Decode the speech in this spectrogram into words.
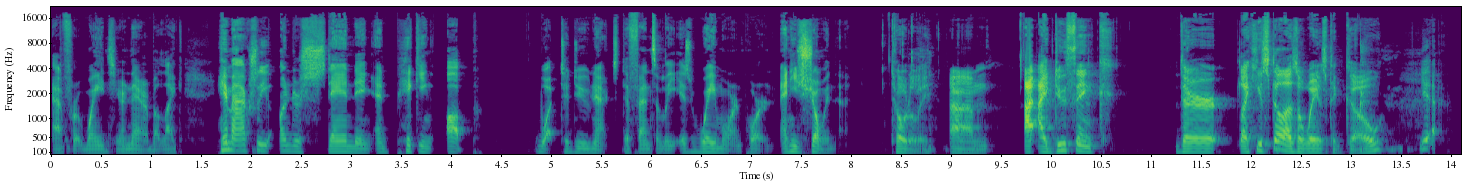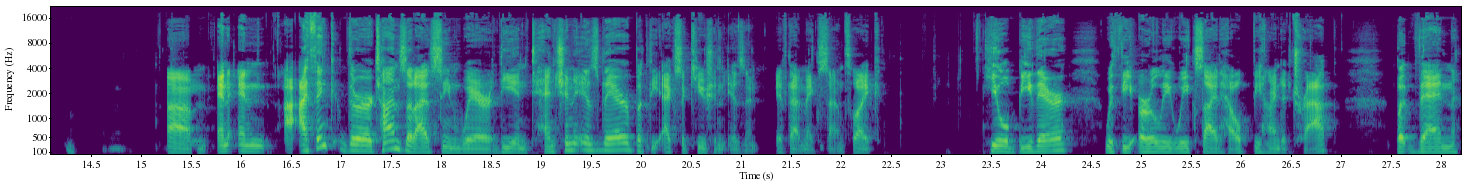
effort wanes here and there, but like him actually understanding and picking up what to do next defensively is way more important, and he's showing that. Totally. Um, I, I do think there, like, he still has a ways to go. Yeah. Um, and and I think there are times that I've seen where the intention is there, but the execution isn't. If that makes sense, like he'll be there with the early weak side help behind a trap, but then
